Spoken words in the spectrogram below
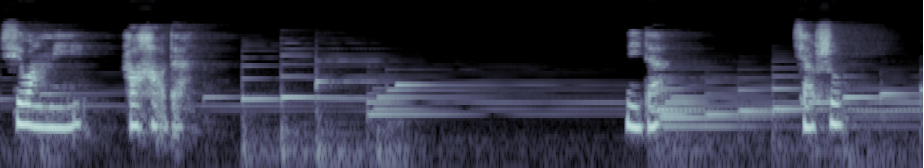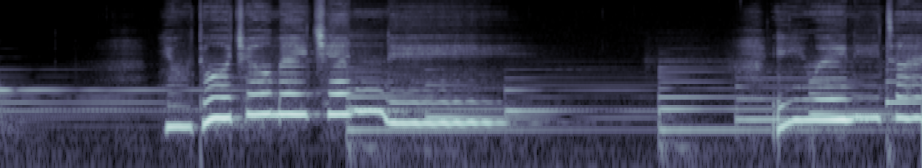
希望你好好的。你的小树。有多久没见你？以为你在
